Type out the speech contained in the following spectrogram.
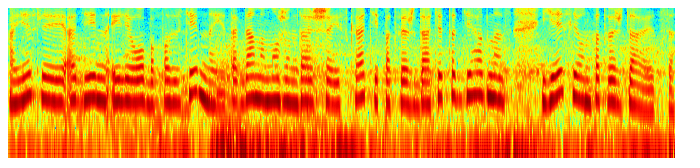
А если один или оба позитивные, тогда мы можем дальше искать и подтверждать этот диагноз. Если он подтверждается,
